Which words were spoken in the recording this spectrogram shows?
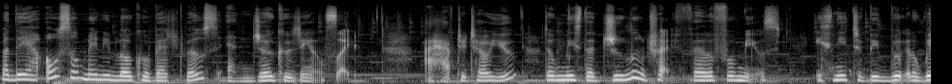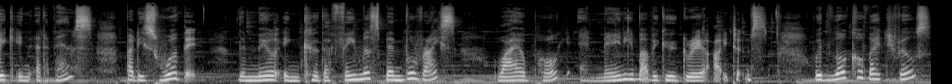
but there are also many local vegetables and Zhou cuisine on site. I have to tell you, don't miss the Zhulu tribe flavorful meals. It needs to be booked a week in advance, but it's worth it. The meal include the famous bamboo rice, wild pork, and many barbecue grill items. With local vegetables,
